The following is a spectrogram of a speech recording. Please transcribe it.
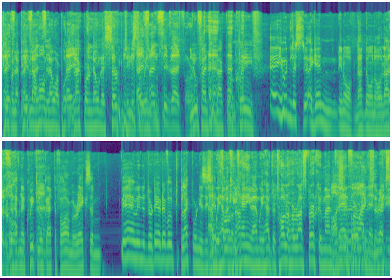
people I- people I at home now are putting I- Blackburn down as certainties to I win. fancy Blackburn. You fancy Blackburn, Queeve. Yeah, you wouldn't just, again, you know, not knowing a whole lot, The but whole- having a quick look uh, at the form of Wrexham. Yeah, I mean, they're there, they're out Blackburn, as he said. And we have a falling off. Kilkenny man. We have the Tullaher Ross Birkin man Oh, playing for go on then, Wrexham, and he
